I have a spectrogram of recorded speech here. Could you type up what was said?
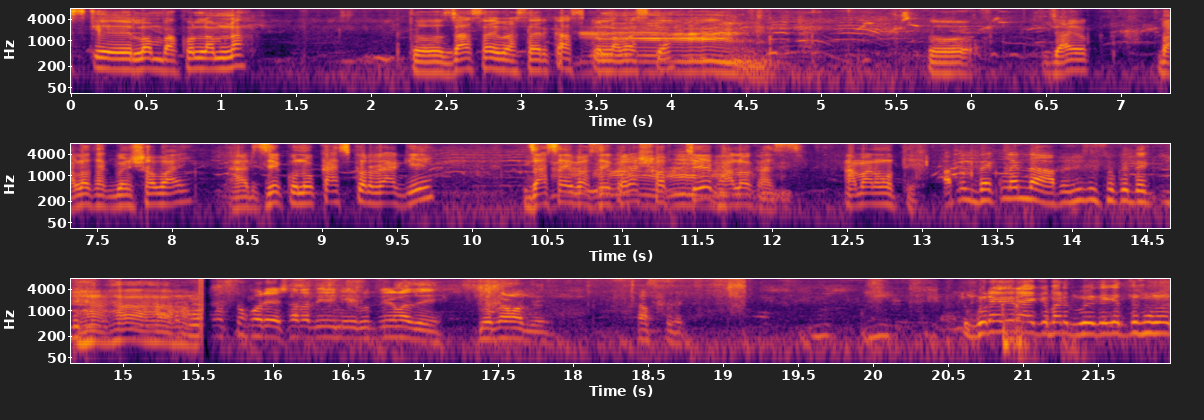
আজকে লম্বা করলাম না। তো যাচাই বাছাইয়ের কাজ করলাম আজকে। তো যাই হোক ভালো থাকবেন সবাই। আর যে কোনো কাজ করার আগে যাচাই বাছাই করা সবচেয়ে ভালো কাজ আমার মতে। আপনি দেখলেন না আপনি নিজের চোখে দেখ হ্যাঁ হ্যাঁ হ্যাঁ হ্যাঁ। কষ্ট করে সারাদিন এই রোদের মাঝে লোকের মাঝে কাজ করে। তো ঘুরে গেলে একেবারে বই থেকে তো সময়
